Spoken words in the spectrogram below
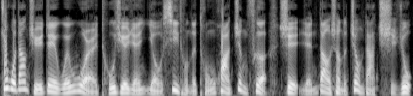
中国当局对维吾尔突厥人有系统的同化政策，是人道上的重大耻辱。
